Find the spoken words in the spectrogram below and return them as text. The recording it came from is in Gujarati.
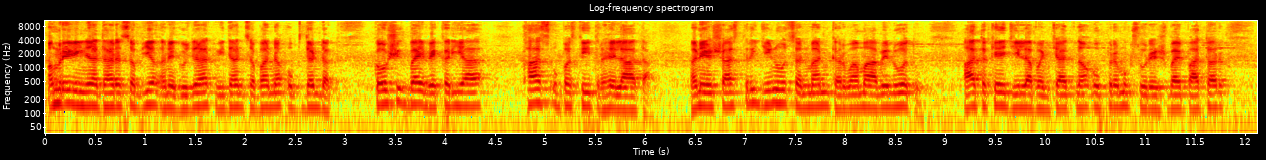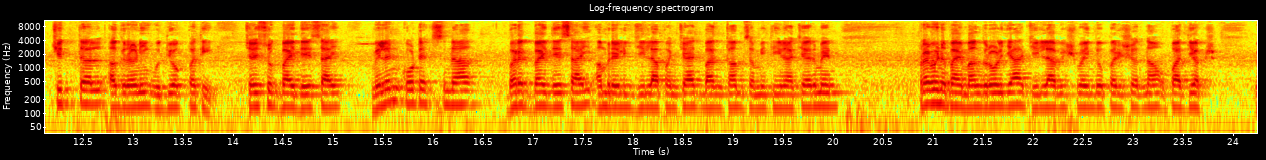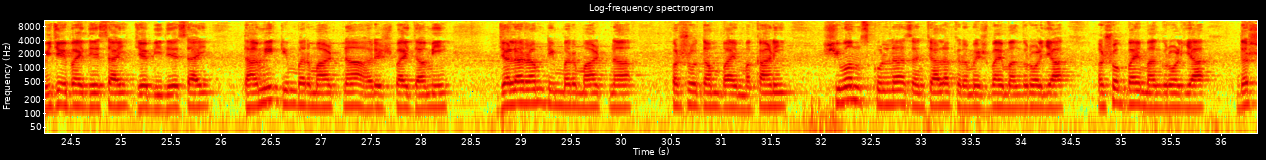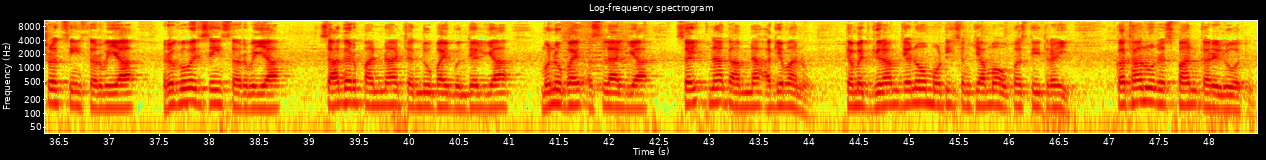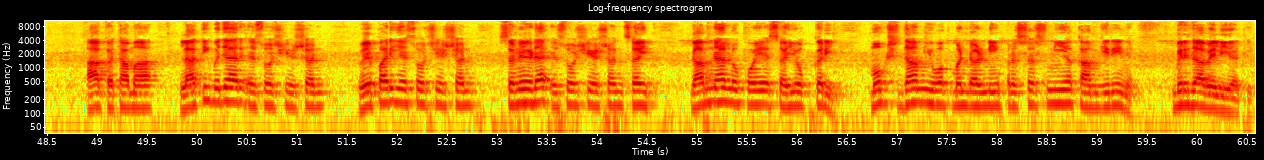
અમરેલીના ધારાસભ્ય અને ગુજરાત વિધાનસભાના ઉપદંડક કૌશિકભાઈ વેકરિયા ખાસ ઉપસ્થિત રહેલા હતા અને શાસ્ત્રીજીનું સન્માન કરવામાં આવેલું હતું. આ તકે જિલ્લા પંચાયતના ઉપપ્રમુખ સુરેશભાઈ પાથર, ચિત્તલ અગ્રણી ઉદ્યોગપતિ જયસુખભાઈ દેસાઈ, મિલન કોટેક્સના ભરતભાઈ દેસાઈ, અમરેલી જિલ્લા પંચાયત બાંધકામ સમિતિના ચેરમેન પ્રવીણભાઈ માંગરોળિયા, જિલ્લા વિશ્વ હિન્દુ પરિષદના ઉપાધ્યક્ષ Vijaybhai Desai J B Desai, Dhami timber માર્ટના Hareshbhai Dhami Jalaram timber માર્ટના પરસોત્તમભાઈ મકાણી, શિવમ સ્કૂલના સંચાલક રમેશભાઈ માંગરોળિયા, અશોકભાઈ માંગરોળિયા, દશરથસિંહ સરવૈયા, રઘુવીરસિંહ સરવૈયા સાગર પાનના ચંદુભાઈ બુંદેલિયા, મનુભાઈ અસલાલિયા સહિતના ગામના આગેવાનો તેમજ ગ્રામજનો મોટી સંખ્યામાં ઉપસ્થિત રહી કથાનું રસપાન કરેલું હતું. આ કથામાં લાતી બજાર એસોસિએશન, વેપારી એસોસિએશન, સનેડા એસોસિએશન સહિત ગામના લોકોએ સહયોગ કરી મોક્ષધામ યુવક મંડળની પ્રશંસનીય કામગીરીને બિરદાવેલી હતી.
